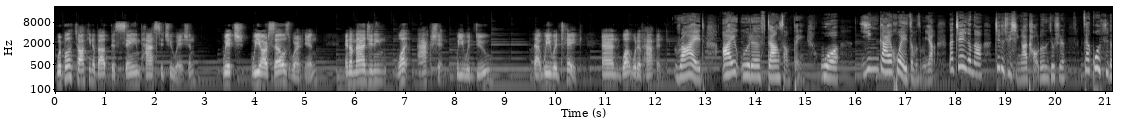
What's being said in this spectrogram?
we're both talking about the same past situation, which we ourselves weren't in, and imagining what action we would do, that we would take, and what would have happened. Right, I would have done something. 我应该会怎么怎么样。那这个呢？这个句型啊，讨论的就是在过去的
